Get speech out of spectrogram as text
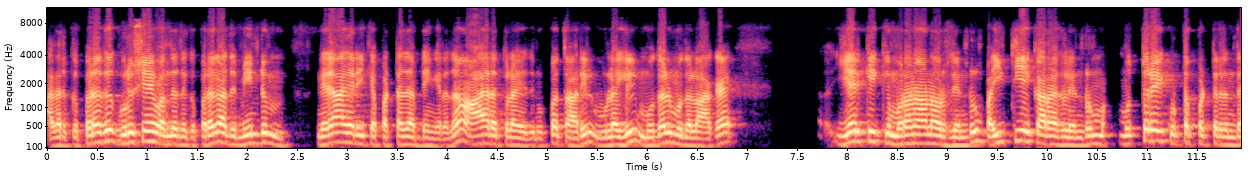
அதற்கு பிறகு குருஷே வந்ததுக்கு பிறகு அது மீண்டும் நிராகரிக்கப்பட்டது அப்படிங்கிறது ஆயிரத்தி தொள்ளாயிரத்தி முப்பத்தி ஆறில் உலகில் முதல் முதலாக இயற்கைக்கு முரணானவர்கள் என்றும் பைத்தியக்காரர்கள் என்றும் முத்திரை குட்டப்பட்டிருந்த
